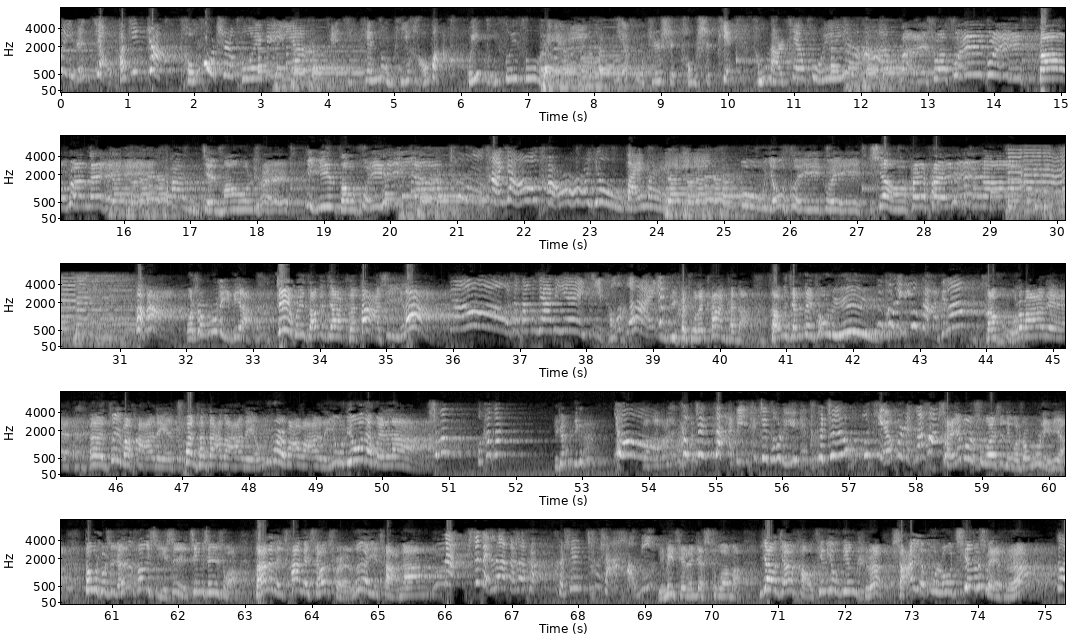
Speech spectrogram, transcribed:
为人狡猾奸诈，从不吃亏呀。前几天弄匹好马，鬼鬼祟祟，也不知是偷是骗，从哪儿牵回呀？再说隋走回呀，冲他摇头又摆尾。不由隋贵笑呵呵啊！哈哈，我说屋里的呀，这回咱们家可大喜啦！哟，我说当家的喜从何来呀？你快出来看看呐，咱们家的那头驴，那头驴又咋的了？它虎了吧的，呃，嘴巴哈的，串串哒哒的，呜儿哇哇的，又溜达回来了。什么？我看看。你看，你看，哟，可不真咋的？这头驴可真胡甜乎人呐哈！谁不说是呢？我说屋里的呀，都说是人逢喜事精神爽，咱俩得唱个小曲儿乐一场啊！那是得乐呵乐呵，可是唱啥好呢？你没听人家说吗？要讲好听又丁壳，啥也不如清水河。对，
